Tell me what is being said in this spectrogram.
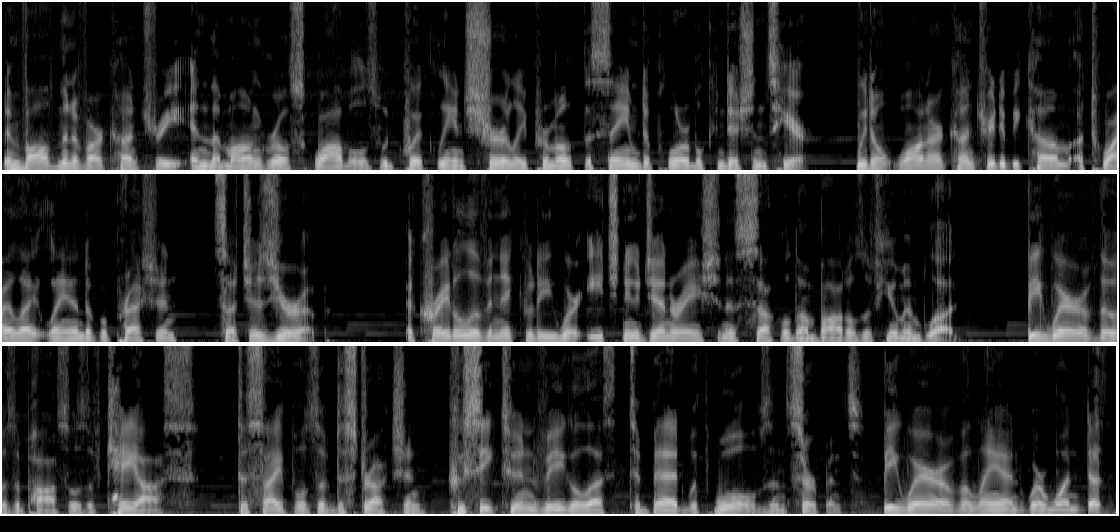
Involvement of our country in the mongrel squabbles would quickly and surely promote the same deplorable conditions here. We don't want our country to become a twilight land of oppression such as Europe, a cradle of iniquity where each new generation is suckled on bottles of human blood. Beware of those apostles of chaos, disciples of destruction, who seek to inveigle us to bed with wolves and serpents. Beware of a land where one doesn't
